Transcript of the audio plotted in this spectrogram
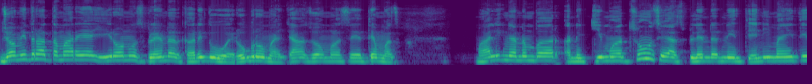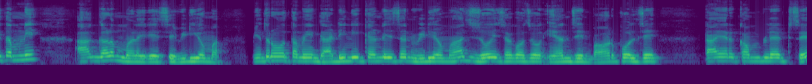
જો મિત્રો તમારે હીરોનું સ્પ્લેન્ડર ખરીદવું હોય રૂબરૂમાં ક્યાં જોવા મળશે તેમજ માલિકના નંબર અને કિંમત શું છે આ સ્પ્લેન્ડરની તેની માહિતી તમને આગળ મળી રહેશે વિડીયોમાં. મિત્રો તમે ગાડીની કન્ડિશન વિડીયોમાં જ જોઈ શકો છો. એન્જિન પાવરફુલ છે ટાયર કમ્પ્લેટ છે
